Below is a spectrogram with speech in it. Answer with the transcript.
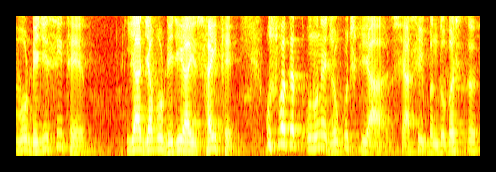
वो डी जी सी थे या जब वो डी जी आई एस आई थे उस वक़्त उन्होंने जो कुछ किया सियासी बंदोबस्त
